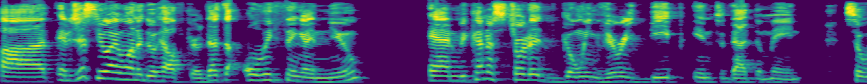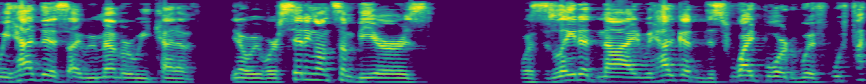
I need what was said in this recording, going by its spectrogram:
uh, and I just knew I want to do healthcare. That's the only thing I knew. And we kind of started going very deep into that domain. So we had this, I remember we kind of, you know, we were sitting on some beers, was late at night. We had this whiteboard with, with a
